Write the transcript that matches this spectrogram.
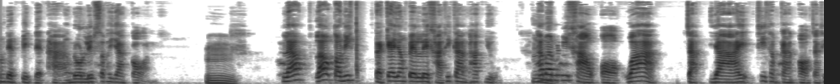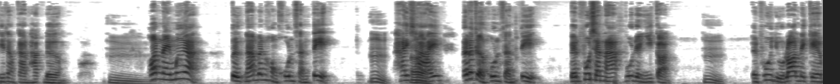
นเด็ดปิดเด็ดหาง โดนลิฟทรัพยากร อืม แล้วแล้วตอนนี้แต่แกยังเป็นเลขาธิการพักอยู่ ถ้ามันไม่มีข่าวออกว่าจะย้ายที่ทำการออกจากที่ทำการพักเดิม อืม เพราะในเมื่อตึกนั้นเป็นของคุณสันติ อืมให้ใช้ แล้วถ้าเกิดคุณสันติ เป็นผู้ชนะพูดอย่างนี้ก่อน อืมเป็นผู้อยู่รอดในเกม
